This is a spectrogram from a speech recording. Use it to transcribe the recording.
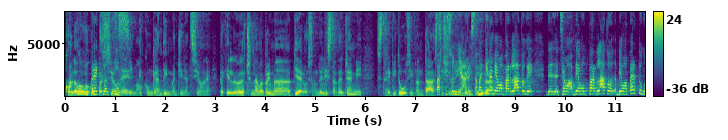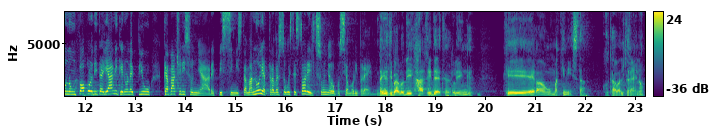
con lavoro, con, con passione altissimo. e con grande immaginazione, perché lo accennava prima Piero, sono degli stratagemmi strepitosi, fantastici. Facci sognare, stamattina abbiamo parlato, che, siamo, abbiamo parlato, abbiamo aperto con un popolo di italiani che non è più capace di sognare, pessimista, ma noi attraverso queste storie il sogno lo possiamo riprendere. Beh, io ti parlo di Harry Detterling, che era un macchinista, portava il treno,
